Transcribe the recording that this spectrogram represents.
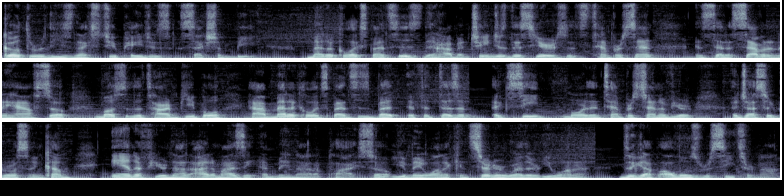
go through these next two pages, section B. Medical expenses, there have been changes this year, so it's 10% instead of seven and a half. So most of the time people have medical expenses, but if it doesn't exceed more than 10% of your adjusted gross income, and if you're not itemizing, it may not apply. So you may want to consider whether you want to dig up all those receipts or not.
